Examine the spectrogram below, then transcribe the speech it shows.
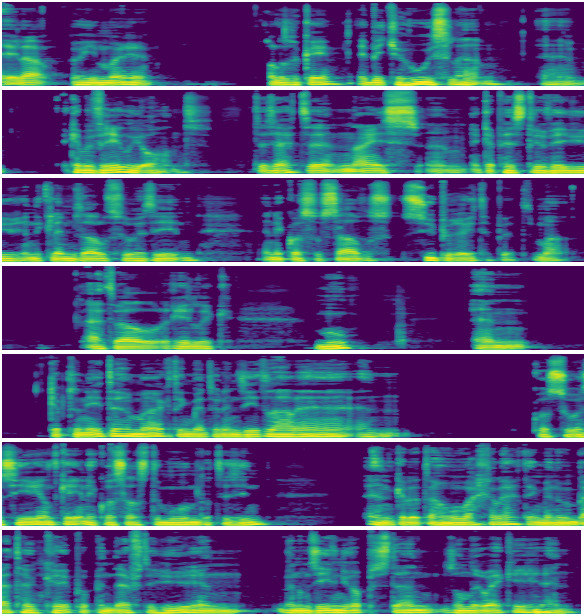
Hela, goedemorgen. Alles oké? Een beetje hoe slapen. Ehm, ik heb een vrij goede ochtend. Het is echt eh, nice. Ehm, ik heb gisteren vijf uur in de klimzaal of zo gezeten. En ik was zo s'avonds super uitgeput. Maar echt wel redelijk moe. En ik heb toen eten gemaakt. Ik ben toen in zetel gaan. En ik was zo een serie aan het kijken. En ik was zelfs te moe om dat te zien. En ik heb dat dan gewoon weggelegd. Ik ben in mijn bed gaan kruipen op een deftige uur. En ben om zeven uur opgestaan zonder wekker. En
